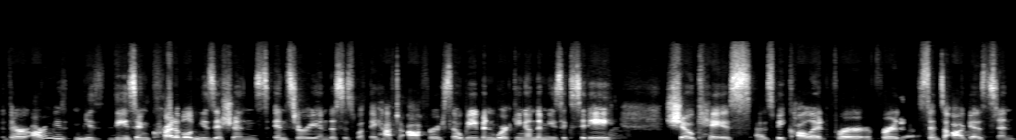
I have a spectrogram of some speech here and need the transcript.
there are mu- mu- these incredible musicians in Surrey and this is what they have to offer. So we've been working on the Music City showcase as we call it for for yeah. since August and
